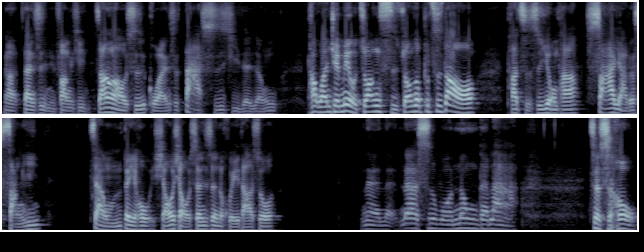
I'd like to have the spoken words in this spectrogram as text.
那，但是你放心，张老师果然是大师级的人物，他完全没有装死，装作不知道哦，他只是用他沙哑的嗓音，在我们背后小小声声的回答说。那那那是我弄的啦！这时候，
